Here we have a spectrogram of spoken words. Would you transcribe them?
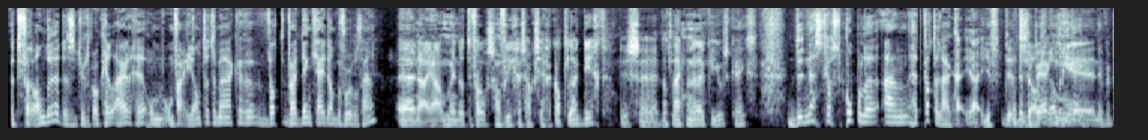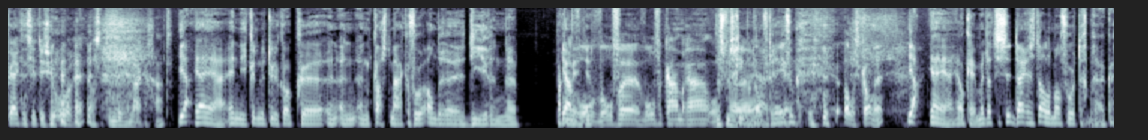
het veranderen. Dat is natuurlijk ook heel aardig hè, om, om varianten te maken. Wat, waar denk jij dan bijvoorbeeld aan? Uh, nou ja, op het moment dat de vogels gaan vliegen, zou ik zeggen kattenluik dicht. Dus uh, dat lijkt me een leuke use case. De nestkast koppelen aan het kattenluik. Ja, ja je, de, de, beperking, de beperking zit tussen je oren hè, als het om dingen maken gaat. Ja, ja, ja. en je kunt natuurlijk ook uh, een, een, een kast maken voor andere dieren. Pak ja, wol, wolven, wolvencamera. Of, dat is misschien wat overdreven. Ja, alles kan, hè? Ja, ja, ja, oké. Maar dat is, daar is het allemaal voor te gebruiken.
